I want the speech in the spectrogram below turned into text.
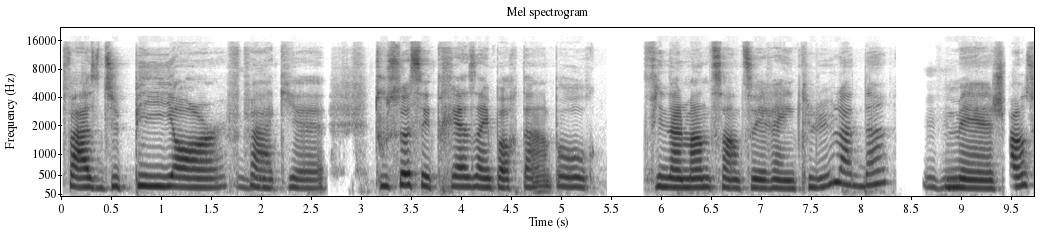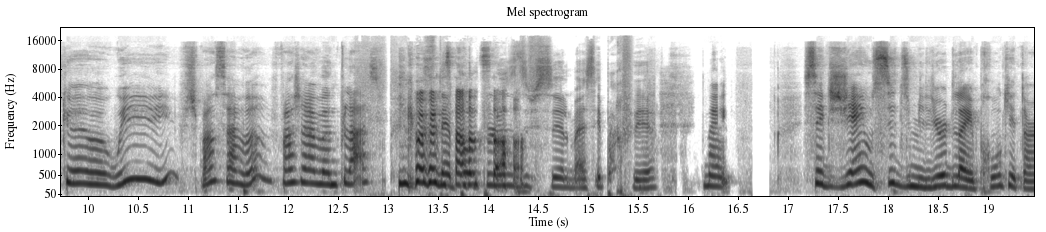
tu fasses du PR. Fait que tout ça, c'est très important pour finalement te sentir inclus là-dedans. Mhm. Mais je pense que oui, oui, je pense que ça va. Je pense que j'ai la bonne place. C'était pas plus sort. difficile. Ben, c'est parfait. Mais c'est que je viens aussi du milieu de l'impro qui est un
